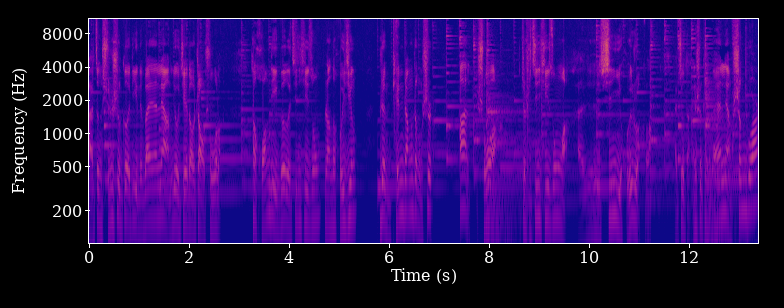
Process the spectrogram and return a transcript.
啊，正巡视各地的完颜亮又接到诏书了，他皇帝哥哥金熙宗让他回京任偏章政事。按理说啊，这是金熙宗啊，呃，心意回转了，就等于是给完颜亮升官。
